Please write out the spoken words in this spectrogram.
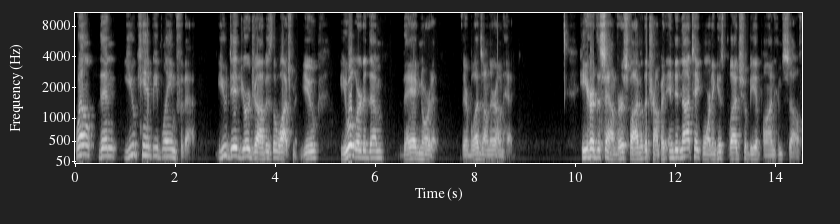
well, then you can't be blamed for that. You did your job as the watchman. You, you alerted them, they ignored it. Their blood's on their own head. He heard the sound, verse 5 of the trumpet, and did not take warning. His blood shall be upon himself.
